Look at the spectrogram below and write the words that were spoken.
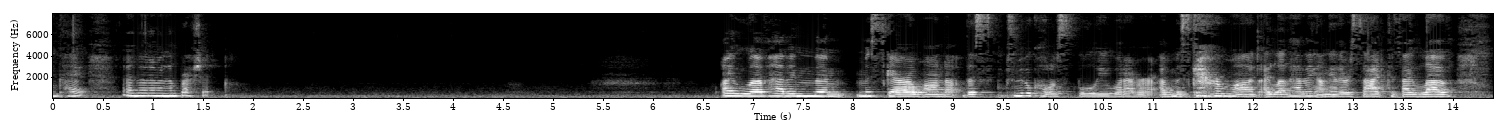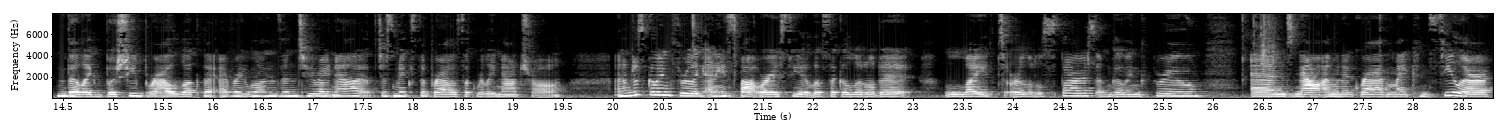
Okay, and then I'm gonna brush it. I love having the mascara wand, this, some people call it a spoolie, whatever, a mascara wand. I love having on the other side because I love the like bushy brow look that everyone's into right now. It just makes the brows look really natural. And I'm just going through like any spot where I see it looks like a little bit light or a little sparse. I'm going through and now I'm gonna grab my concealer.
